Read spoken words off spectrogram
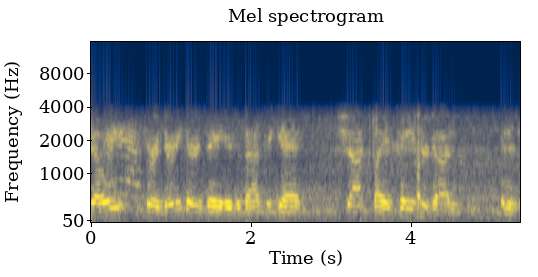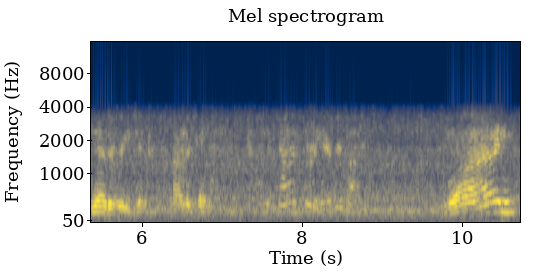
Joey, for a Dirty Thursday, is about to get shot by a taser gun in his nether region on the table. One,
